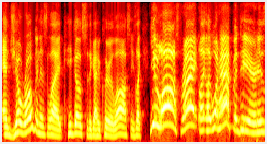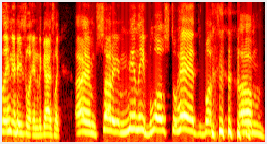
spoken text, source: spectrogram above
and Joe Rogan is like, he goes to the guy who clearly lost. And he's like, "You lost, right? Like like what happened here?" And he's and he's like, and the guy's like, "I am sorry, many blows to head, but um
